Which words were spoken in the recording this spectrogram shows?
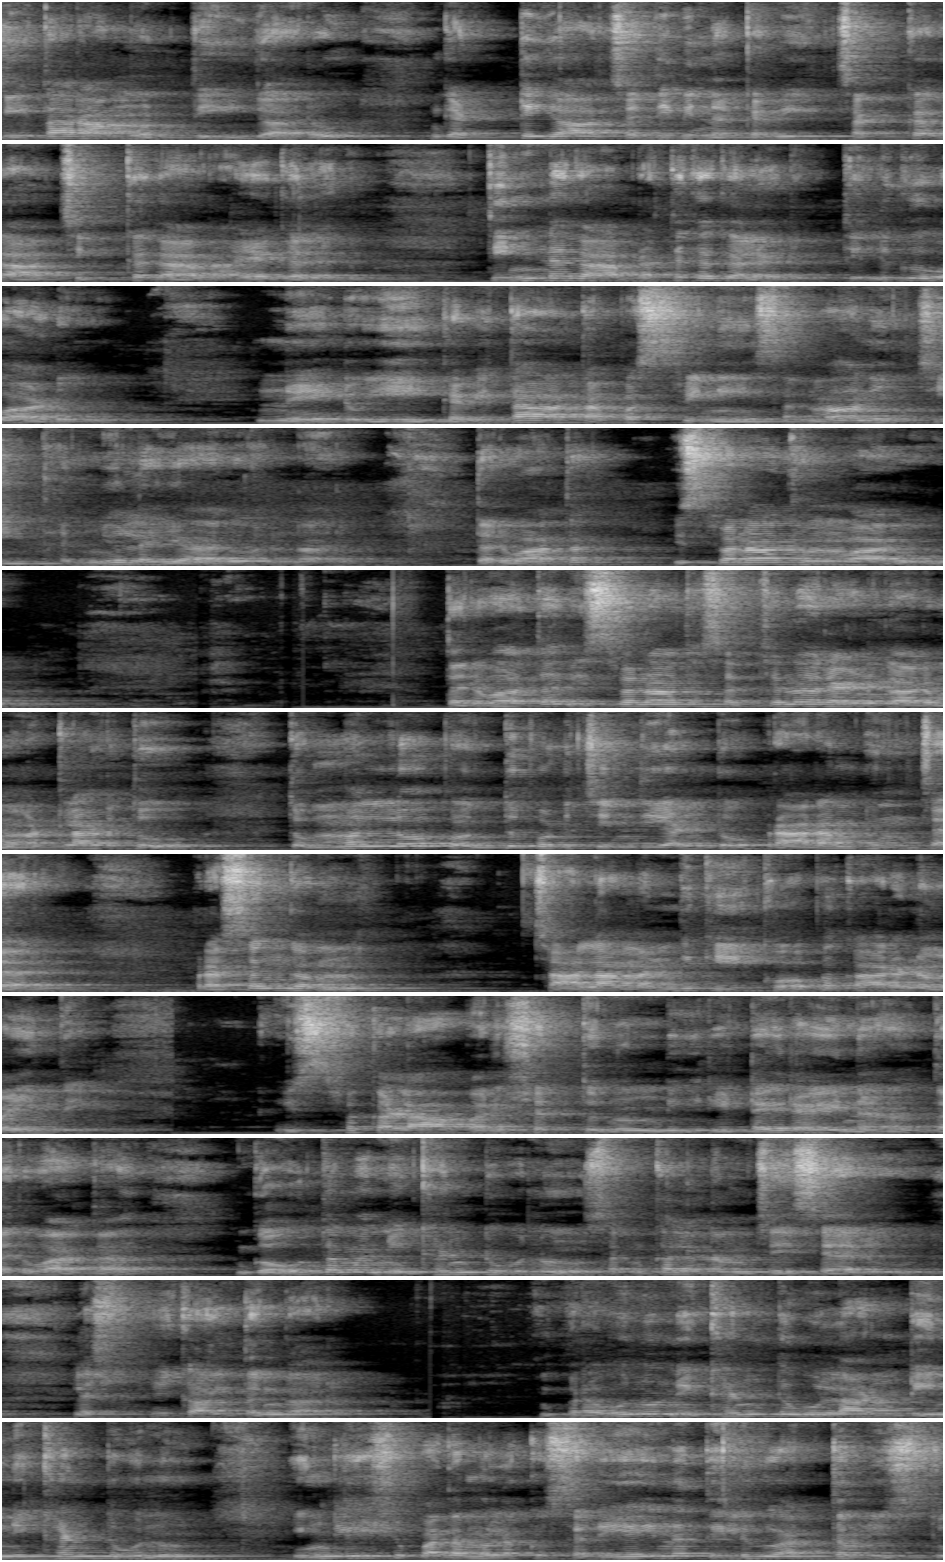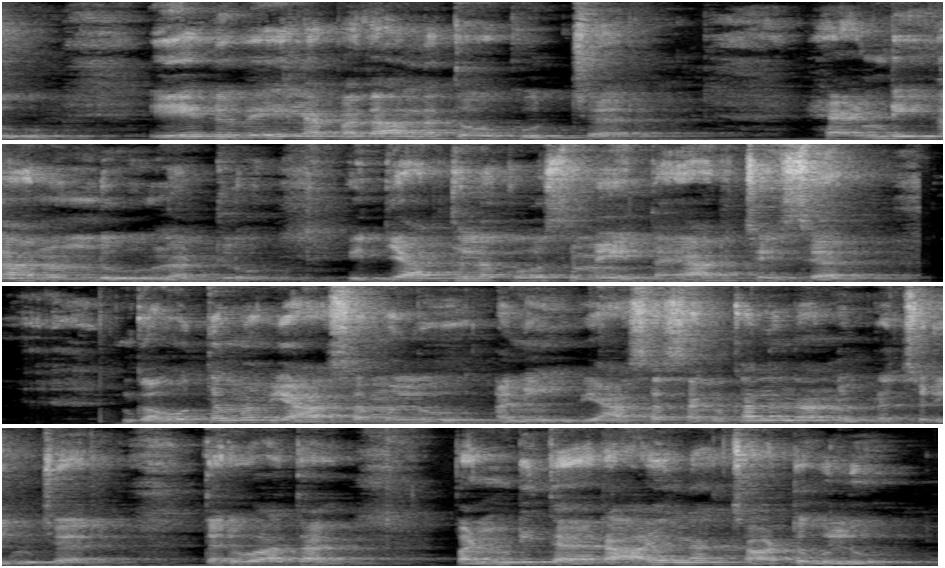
సీతారామూర్తి గారు గట్టిగా చదివిన కవి చక్కగా చిక్కగా వ్రాయగలడు తిన్నగా బ్రతకగలడు. తెలుగువాడు నేడు ఈ కవితా తపస్విని సన్మానించి ధన్యులయ్యారు అన్నారు. తరువాత విశ్వనాథం వారు తరువాత విశ్వనాథ సత్యనారాయణ గారు మాట్లాడుతూ తుమ్మల్లో పొద్దు పొడిచింది అంటూ ప్రారంభించారు. ప్రసంగం చాలామందికి కోపకారణమైంది. విశ్వకళా పరిషత్తు నుండి రిటైర్ అయిన తరువాత గౌతమ నిఘంటువును సంకలనం చేశారు లక్ష్మీకాంతం గారు. బ్రవును నిఘంటువు లాంటి నిఘంటువును ఇంగ్లీషు పదములకు సరియైన తెలుగు అర్థం ఇస్తూ ఏడు వేల పదాలతో కూర్చారు. హ్యాండీగా నుండునట్లు విద్యార్థుల కోసమే తయారు చేశారు. గౌతమ వ్యాసములు అని వ్యాస సంకలనాన్ని ప్రచురించారు. తరువాత పండిత రాయల చాటువులు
